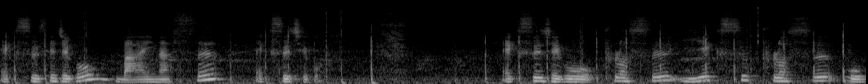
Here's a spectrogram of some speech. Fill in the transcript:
x 세제곱 마이너스 x 제곱 x 제곱 플러스 2x 플러스 5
